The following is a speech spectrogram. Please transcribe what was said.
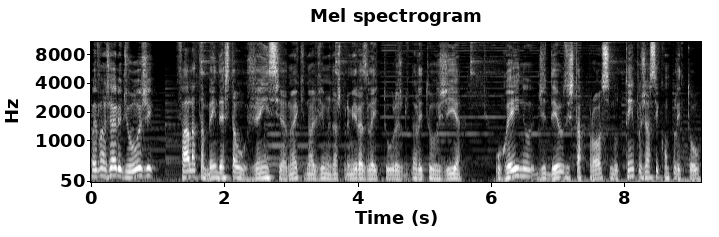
O evangelho de hoje fala também desta urgência, não é que nós vimos nas primeiras leituras da liturgia. O reino de Deus está próximo, o tempo já se completou,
